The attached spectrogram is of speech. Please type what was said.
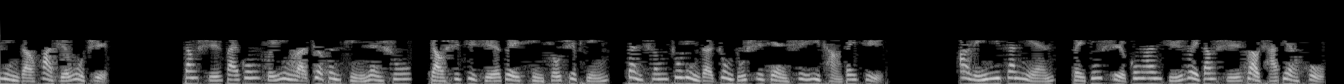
命的化学物质。当时白宫回应了这份请愿书，表示拒绝对请求置评，但称朱令的中毒事件是一场悲剧。二零一三年，北京市公安局为当时调查辩护，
